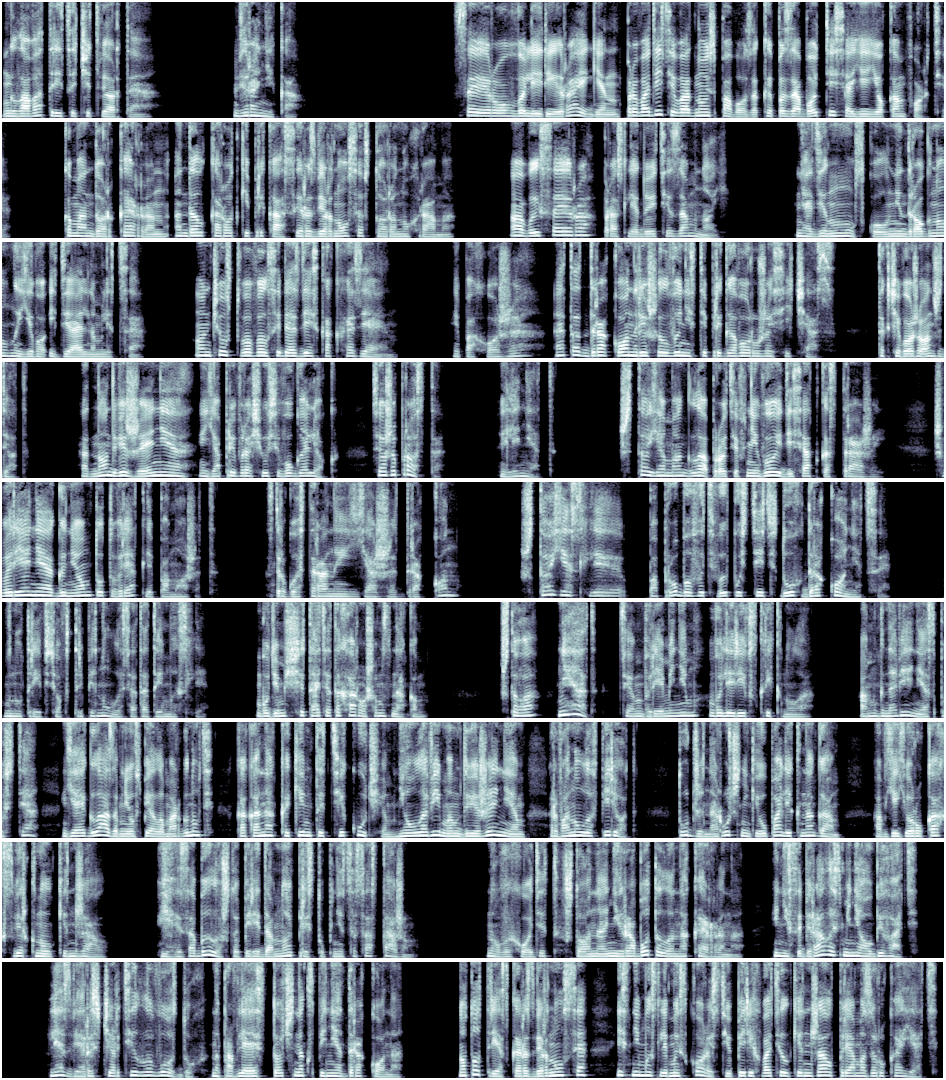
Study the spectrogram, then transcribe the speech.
Глава 34. Вероника. Сейру Валерий Райген проводите в одну из повозок и позаботьтесь о ее комфорте. Командор Керрон отдал короткий приказ и развернулся в сторону храма. А вы, Сейра, проследуете за мной. Ни один мускул не дрогнул на его идеальном лице. Он чувствовал себя здесь как хозяин. И, похоже, этот дракон решил вынести приговор уже сейчас. Так чего же он ждет? Одно движение, и я превращусь в уголек. Все же просто. Или нет? Что я могла против него и десятка стражей? Швыряние огнем тут вряд ли поможет. С другой стороны, я же дракон. Что если попробовать выпустить дух драконицы? Внутри все встрепенулось от этой мысли. Будем считать это хорошим знаком. «Что? Нет!» Тем временем Валерий вскрикнула. А мгновение спустя я и глазом не успела моргнуть, как она каким-то текучим, неуловимым движением рванула вперед. Тут же наручники упали к ногам, а в ее руках сверкнул кинжал. Я и забыла, что передо мной преступница со стажем. Но выходит, что она не работала на Керрона и не собиралась меня убивать. Лезвие расчертило воздух, направляясь точно к спине дракона. Но тот резко развернулся и с немыслимой скоростью перехватил кинжал прямо за рукоять.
